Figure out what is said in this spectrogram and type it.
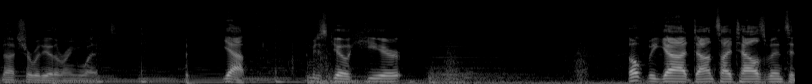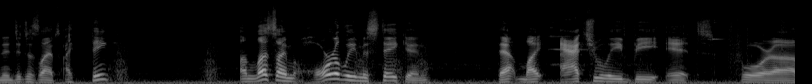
not sure where the other ring went. But yeah. Let me just go here. Oh, we got downside talismans and indigenous lamps. I think, unless I'm horribly mistaken, that might actually be it for uh,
